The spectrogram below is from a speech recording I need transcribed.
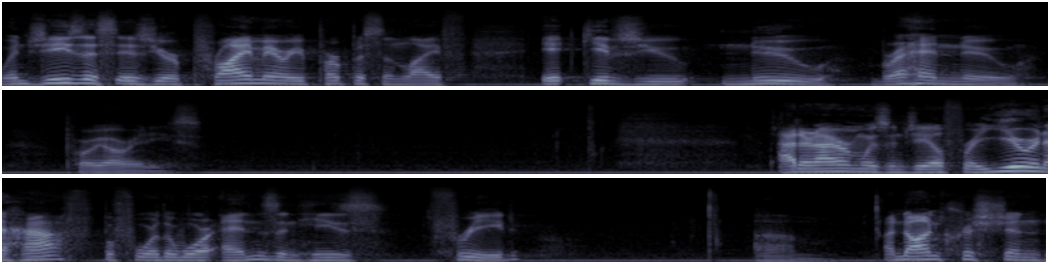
when Jesus is your primary purpose in life, it gives you new, brand new priorities. Adoniram was in jail for a year and a half before the war ends and he's freed. A non Christian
